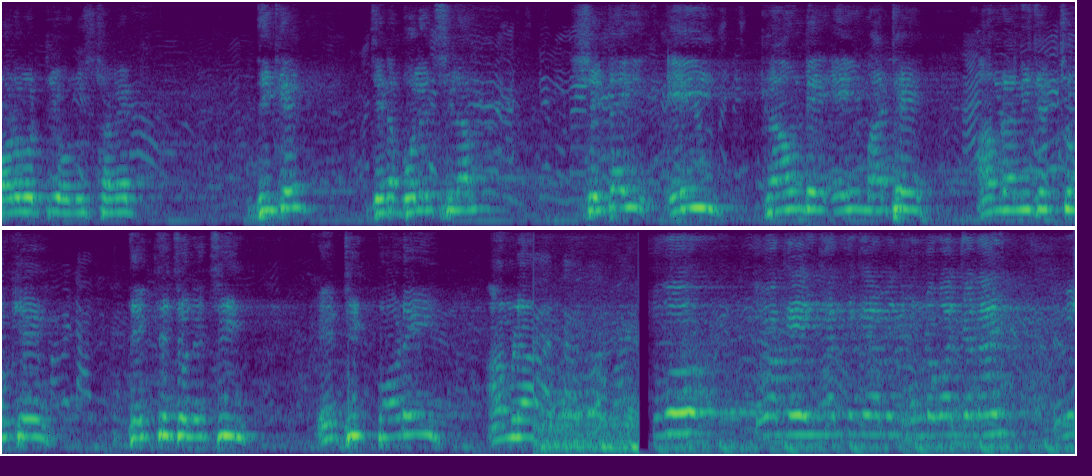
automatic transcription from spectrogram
পরবর্তী অনুষ্ঠানের দিকে যেটা বলেছিলাম, সেটাই এই গ্রাউন্ডে, এই মাঠে আমরা নিজের চোখে দেখতে চলেছি। এর ঠিক পরেই আমরা তোমাকে এইখান থেকে আমি ধন্যবাদ জানাই। তুমি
